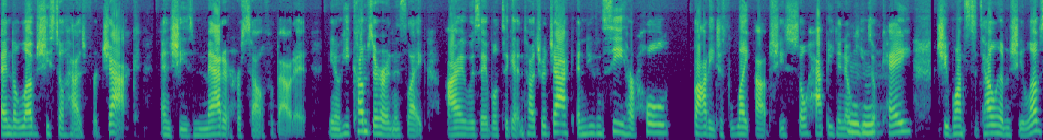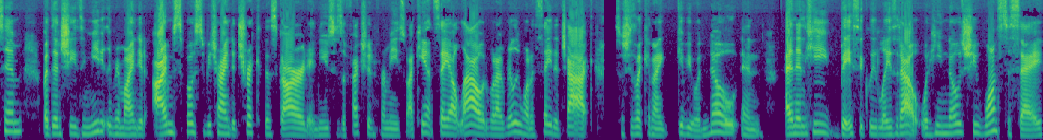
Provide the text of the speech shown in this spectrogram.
and the love she still has for Jack. And she's mad at herself about it. You know, he comes to her and is like, I was able to get in touch with Jack. And you can see her whole body just light up. She's so happy to know he's Mhm. okay. She wants to tell him she loves him, but then she's immediately reminded, I'm supposed to be trying to trick this guard and use his affection for me. So I can't say out loud what I really want to say to Jack. So she's like, Can I give you a note? And and then he basically lays it out what he knows she wants to say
